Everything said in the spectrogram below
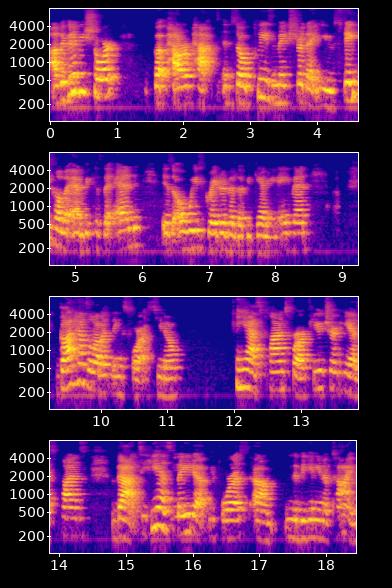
Uh, they're going to be short, but power packed. And so please make sure that you stay till the end because the end is always greater than the beginning. Amen. God has a lot of things for us, you know. He has plans for our future. He has plans that He has laid up before us um, in the beginning of time.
